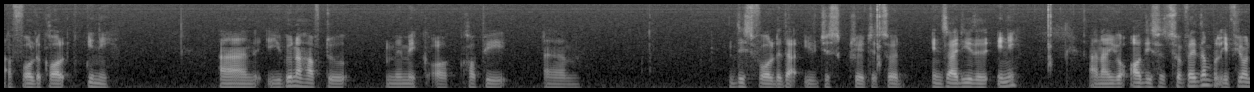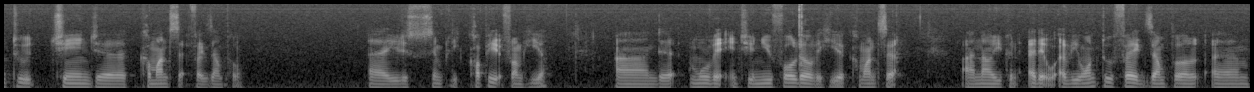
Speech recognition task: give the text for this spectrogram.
a folder called ini. And you're going to have to mimic or copy um, this folder that you've just created. So inside here the ini. And now you got all these. So for example if you want to change a command set for example uh, you just simply copy it from here and uh, move it into your new folder over here command set. And now you can edit whatever you want to. For example um,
